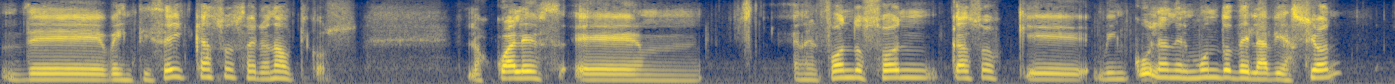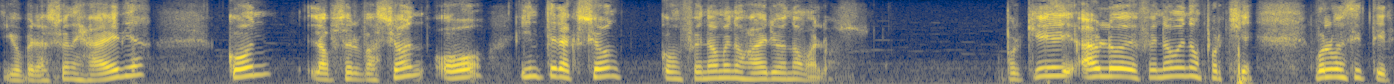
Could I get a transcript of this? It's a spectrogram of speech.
de 26 casos aeronáuticos, los cuales em, en el fondo son casos que vinculan el mundo de la aviación y operaciones aéreas con la observación o interacción con fenómenos aeroanómalos. ¿Por qué hablo de fenómenos? Porque, vuelvo a insistir,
